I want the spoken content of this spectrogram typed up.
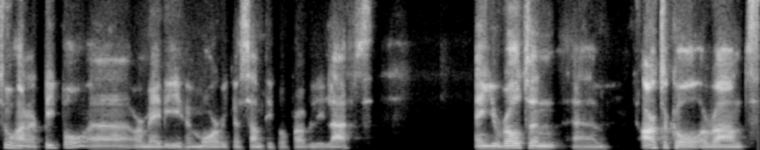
200 people, uh, or maybe even more, because some people probably left. And you wrote an um, article around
